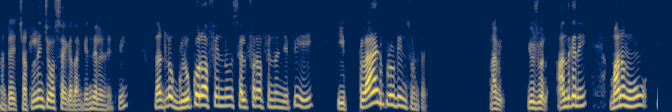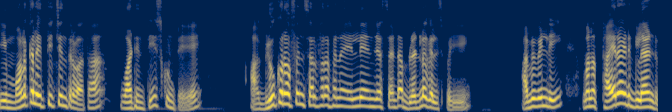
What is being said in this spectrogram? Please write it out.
అంటే చెట్ల నుంచి వస్తాయి కదా! గింజలు అనేటివి దాంట్లో గ్లూకోరాఫిన్, సెల్ఫరాఫిన్ అని చెప్పి ఈ ప్లాంట్ ప్రోటీన్స్ ఉంటాయి. అవి యూజువల్. అందుకని మనము ఈ మొలకలు ఎత్తిచ్చిన తర్వాత వాటిని తీసుకుంటే ఆ గ్లూకోరాఫిన్, సల్ఫరాఫిన్ వెళ్ళి ఏం చేస్తాయంటే ఆ బ్లడ్‌లో కలిసిపోయి అవి వెళ్ళి మన థైరాయిడ్ గ్లాండ్,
